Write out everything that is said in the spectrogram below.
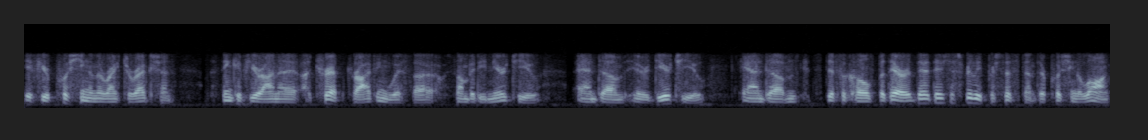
if you're pushing in the right direction think if you're on a, a trip driving with uh, somebody near to you and um, or dear to you, and um, it's difficult, but they're, they're they're just really persistent. They're pushing along,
